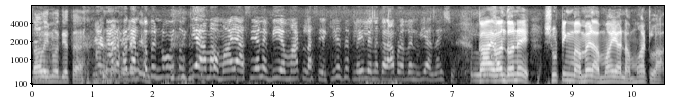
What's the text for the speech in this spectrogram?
તાળી ન દેતા. આ ખબર ન હોય તો કે આમાં માયા છે ને બે માટલા છે. કે જટ લઈ લે નકર આપણે લઈને વ્યા જઈશું. કાંઈ વાંધો નહીં. શૂટિંગમાં મેળા માયાના માટલા.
